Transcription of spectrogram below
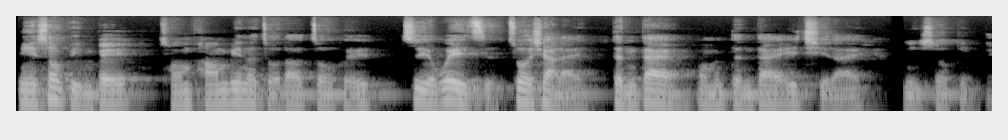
领受饼杯，从旁边的走道走回自己的位置坐下来，等待我们等待一起来领受饼杯。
